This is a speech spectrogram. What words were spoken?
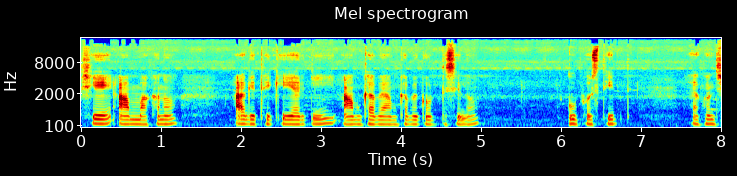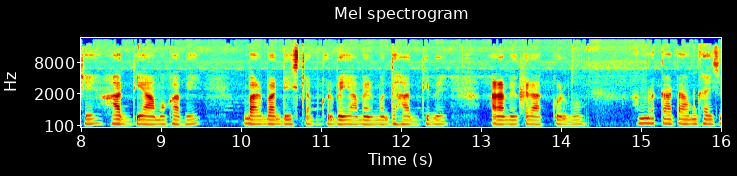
সে আম মাখানো আগে থেকেই আর কি আম খাবে আম খাবে করতেছিল। উপস্থিত, এখন সে হাত দিয়ে আমও খাবে। বারবার ডিস্টার্ব করবে আমের মধ্যে হাত দিবে আর আমি ওকে রাগ করব। আমরা কাটা আম খাইছি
